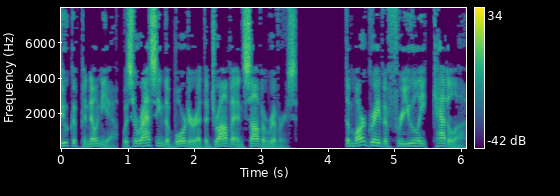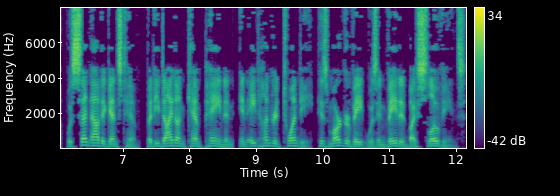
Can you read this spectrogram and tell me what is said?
Duke of Pannonia, was harassing the border at the Drava and Sava rivers. The Margrave of Friuli, Cadala, was sent out against him, but he died on campaign and, in 820, his Margravate was invaded by Slovenes.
